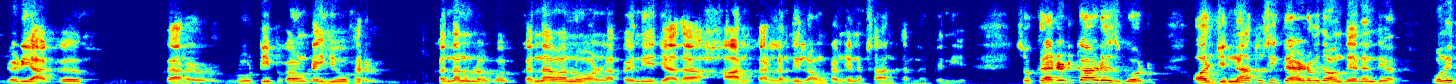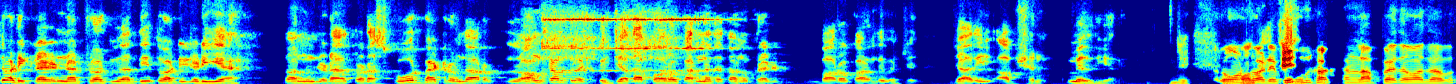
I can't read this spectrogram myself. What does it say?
ਜਿਹੜੀ ਅੱਗ ਘਰ ਰੋਟੀ ਪਕਾਉਣ ਲਈ ਸੀ ਉਹ ਫਿਰ ਕੰਧਾਂ ਨੂੰ ਕੰਧਾਂ ਵੱਲ ਨੂੰ ਆਉਣ ਲੱਗ ਪੈਂਦੀ ਹੈ ਜ਼ਿਆਦਾ ਹਾਰਮ ਕਰ ਲੈਂਦੀ ਲੌਂਗ ਟਰਮ 'ਚ ਨੁਕਸਾਨ ਕਰ ਲੱਗ ਪੈਂਦੀ ਹੈ। So credit card is good ਔਰ ਜਿੰਨਾ ਤੁਸੀਂ ਕ੍ਰੈਡਿਟ ਵਧਾਉਂਦੇ ਰਹਿੰਦੇ ਹੋ ਉਨੀ ਤੁਹਾਡੀ ਕ੍ਰੈਡਿਟ ਨੈਟਵਰਕ ਵਧਦੀ ਤੁਹਾਡੀ ਜਿਹੜੀ ਹੈ ਤੁਹਾਨੂੰ ਜਿਹੜਾ ਤੁਹਾਡਾ ਸਕੋਰ ਬੈਟਰ ਹੁੰਦਾ ਔਰ ਲੌਂਗ ਟਰਮ ਦੇ ਵਿੱਚ ਤੁਸੀਂ ਜ਼ਿਆਦਾ ਬੋਰੋ ਕਰਨਾ ਤੇ ਤੁਹਾਨੂੰ ਕ੍ਰੈਡਿਟ ਬੋਰੋ ਕਰਨ ਦੇ ਵਿੱਚ ਜ਼ਿਆਦਾ ਆਪਸ਼ਨ ਮਿਲਦੀਆਂ ਨੇ ਰੋਣ ਹੁਣ ਤੁਹਾਡੇ ਫੋਨ ਖੜਕਣ ਲੱਗ ਪਿਆ ਦਵਾ ਦਵ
